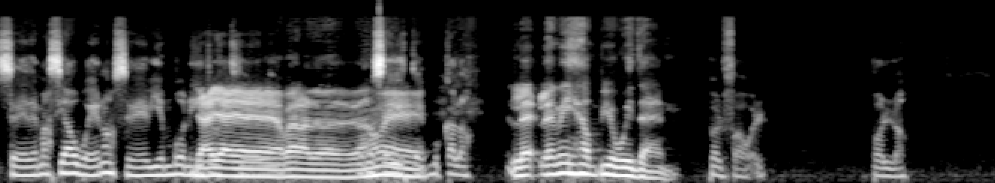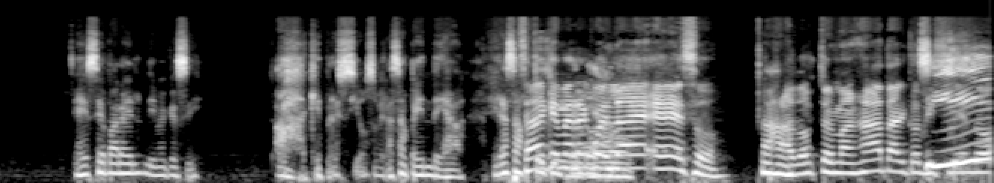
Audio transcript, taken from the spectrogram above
se ve demasiado bueno, se ve bien bonito. Ya, ya, ya, ve- ya, espérate, espérate, No sé, búscalo, Let, let me help you with that. por favor. Ponlo. ¿Es ese panel? Dime que sí. Ah, qué precioso. Mira esa pendeja. Mira esa ¿Sabes qué me recuerda e- eso? A Ajá. Doctor Manhattan Sí. diciendo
